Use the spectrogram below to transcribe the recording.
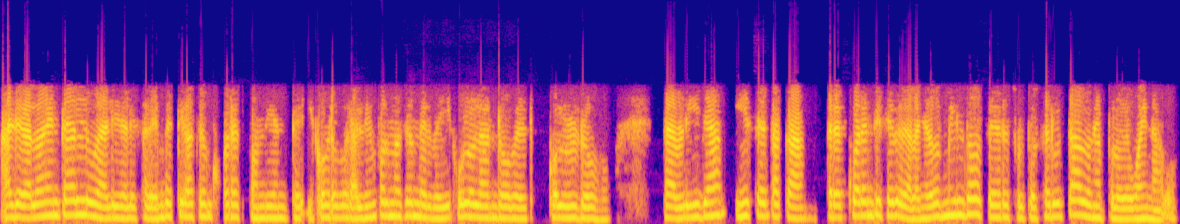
Al llegar la gente al lugar y realizar la investigación correspondiente y corroborar la información del vehículo Land Rover color rojo, tablilla IZK 347 del año 2012, resultó ser hurtado en el pueblo de Guaynabo.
